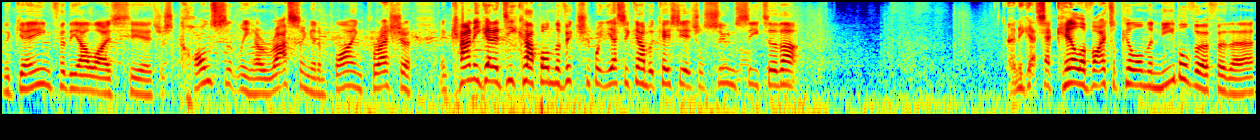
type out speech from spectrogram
the game for the Allies here. Just constantly harassing and applying pressure. And can he get a decap on the victory point? Yes, he can, but KCH will soon see to that. And he gets a kill, a vital kill on the Nebelwerfer there.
